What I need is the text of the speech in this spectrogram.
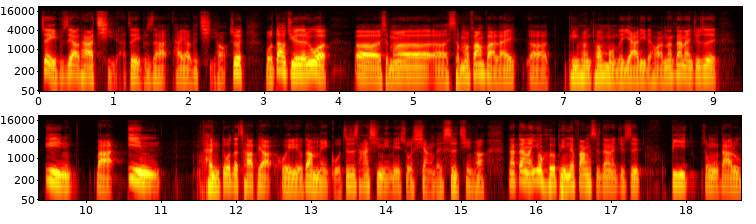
这也不是要他起的，这也不是他他要的起哈。所以我倒觉得，如果呃什么呃什么方法来呃平衡通膨的压力的话，那当然就是印把印。很多的钞票回流到美国，这是他心里面所想的事情哈。那当然用和平的方式，当然就是逼中国大陆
